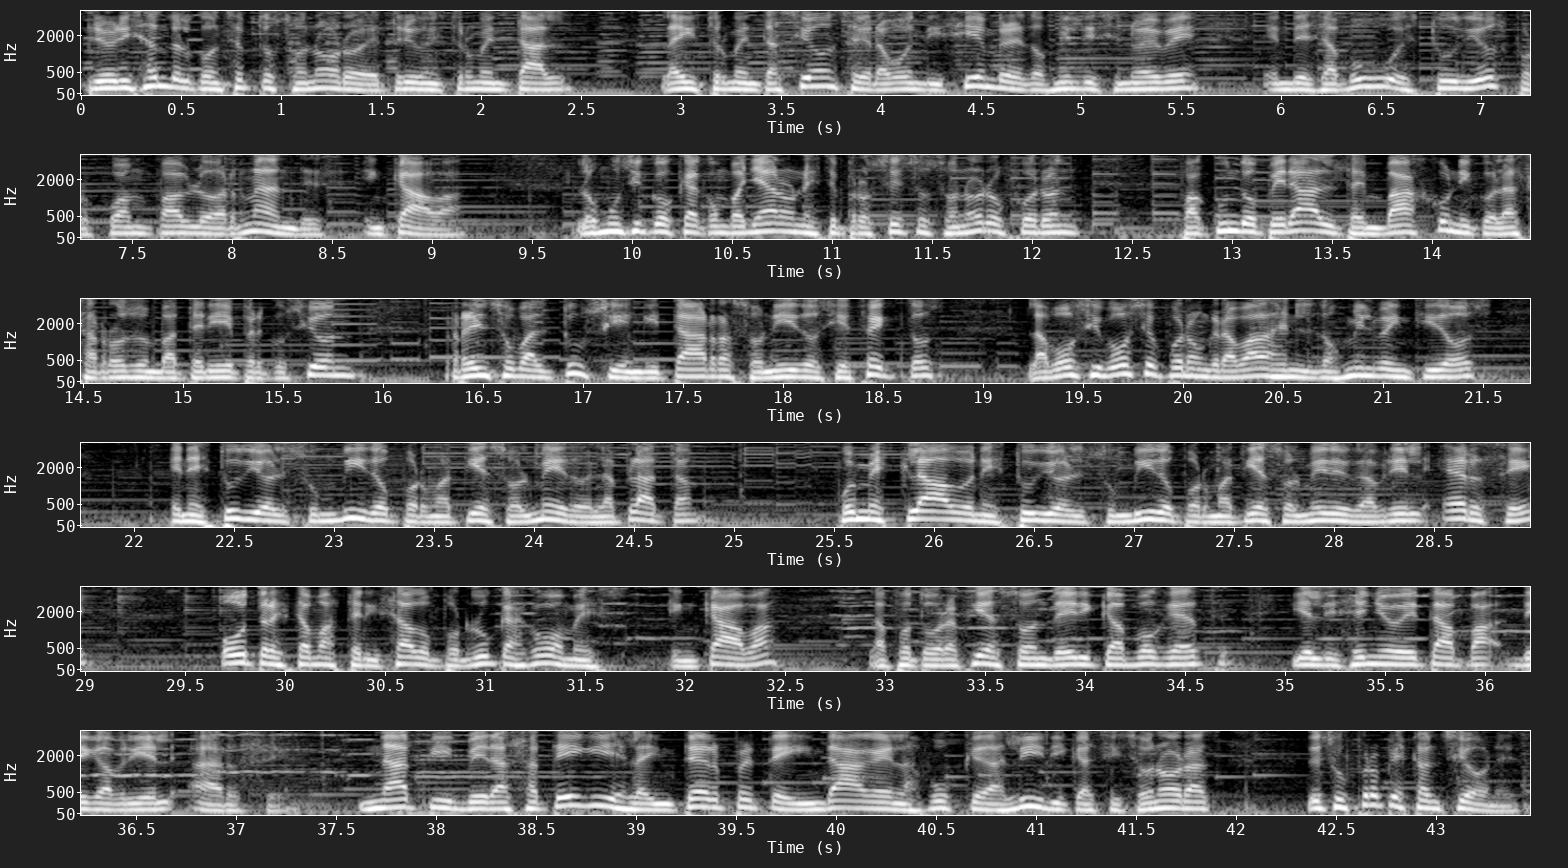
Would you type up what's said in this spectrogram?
priorizando el concepto sonoro de trío instrumental. La instrumentación se grabó en diciembre de 2019 en Deja Vu Studios por Juan Pablo Hernández, en Cava. Los músicos que acompañaron este proceso sonoro fueron Facundo Peralta en bajo, Nicolás Arroyo en batería y percusión, Renzo Baltuzzi en guitarra, sonidos y efectos. La voz y voces fueron grabadas en el 2022 en Estudio El Zumbido por Matías Olmedo en La Plata, fue mezclado en estudio El Zumbido por Matías Olmedo y Gabriel Erce. Otra está masterizado por Lucas Gómez en Cava. Las fotografías son de Erika Boguet y el diseño de etapa de Gabriel Erce. Nati Verazategui es la intérprete e indaga en las búsquedas líricas y sonoras de sus propias canciones.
